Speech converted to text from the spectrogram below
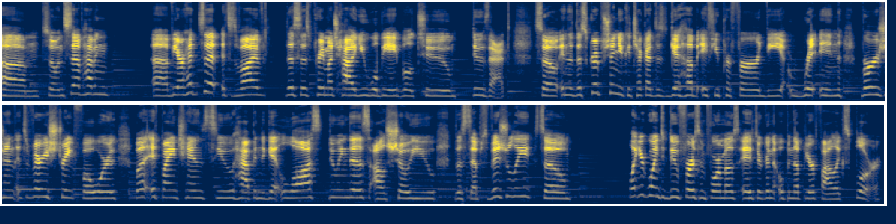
Um, so instead of having a VR headset, it's Vive. This is pretty much how you will be able to do that. So in the description, you can check out this GitHub if you prefer the written version. It's very straightforward, but if by chance you happen to get lost doing this, I'll show you the steps visually. So what you're going to do first and foremost is you're going to open up your file explorer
